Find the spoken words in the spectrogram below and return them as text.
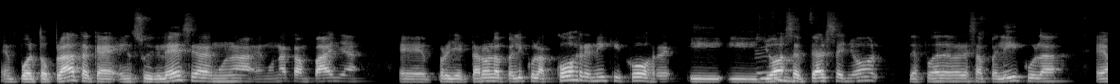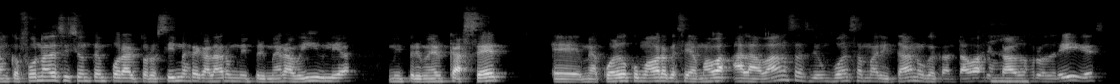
en Puerto Plata, que en su iglesia, en una, en una campaña, eh, proyectaron la película Corre, Nicky, Corre, y, yo mm. acepté al Señor después de ver esa película, eh, aunque fue una decisión temporal, pero sí me regalaron mi primera Biblia, mi primer cassette, eh, me acuerdo como ahora que se llamaba Alabanzas de un buen samaritano que cantaba Ricardo ah. Rodríguez,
